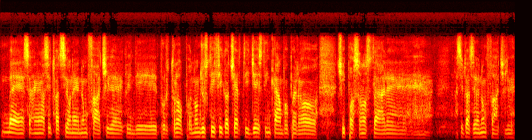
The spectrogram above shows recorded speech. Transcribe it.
Beh, è una situazione non facile, quindi purtroppo non giustifico certi gesti in campo, però ci possono stare una situazione non facile.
